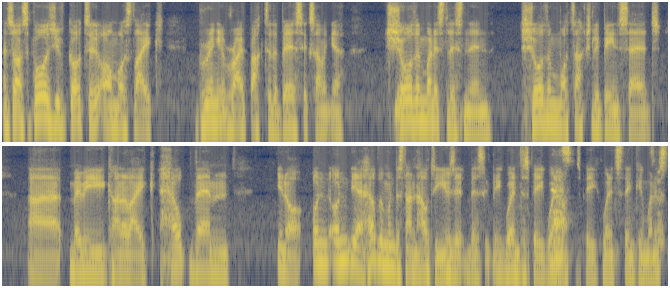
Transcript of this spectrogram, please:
And so I suppose you've got to almost like bring it right back to the basics, haven't you? show yeah. them when it's listening, show them what's actually being said, uh, maybe kind of like help them, you know, un, un, yeah, help them understand how to use it basically, when to speak, when yes. not to speak, when it's thinking, when so, it's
